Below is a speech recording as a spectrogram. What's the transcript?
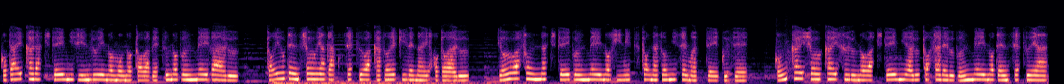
古代から地底に人類のものとは別の文明がある。という伝承や学説は数えきれないほどある。今日はそんな地底文明の秘密と謎に迫っていくぜ。今回紹介するのは地底にあるとされる文明の伝説や、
